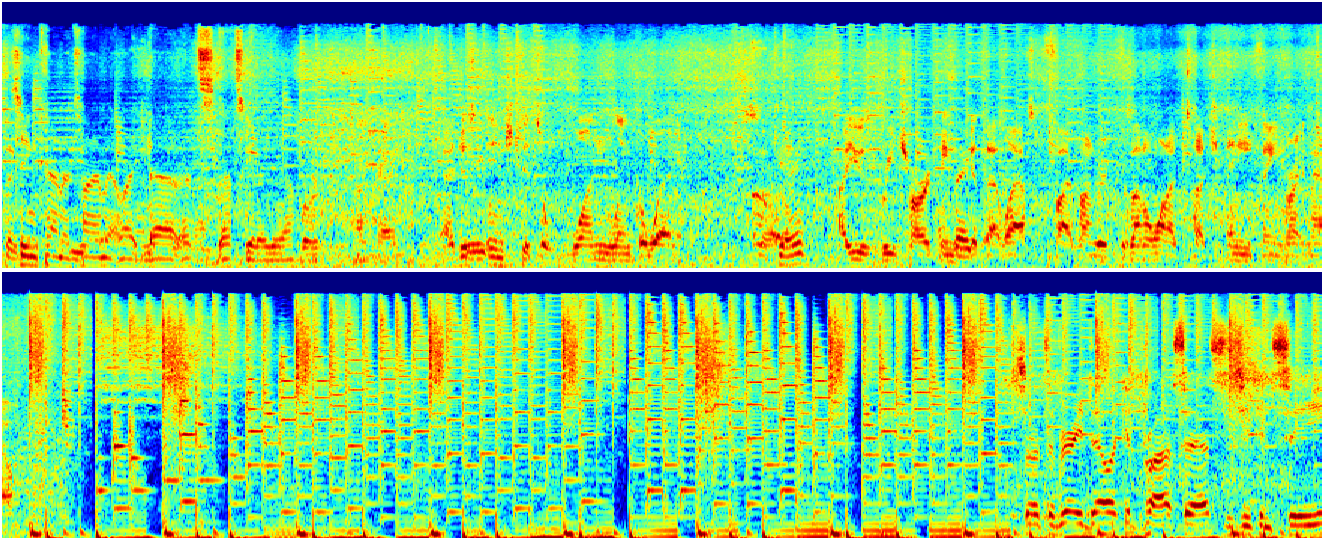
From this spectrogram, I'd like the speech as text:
So you can kind of time it like that. That's that's a good idea. Okay. I just inched it to one link away. So Okay. I use recharging to get that last 500 because I don't want to touch anything right now. So it's a very delicate process, as you can see.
